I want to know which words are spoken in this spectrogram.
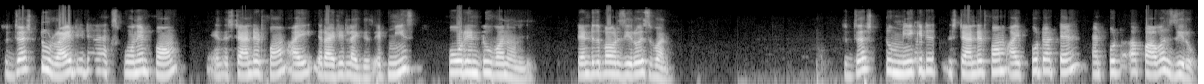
So just to write it in exponent form, in the standard form, I write it like this. It means 4 into 1 only. 10 to the power 0 is 1. So just to make it in standard form, I put a 10 and put a power 0.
